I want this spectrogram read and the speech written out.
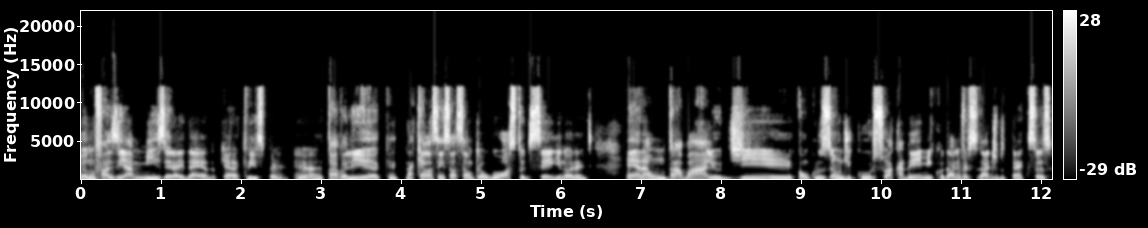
Eu não fazia a mísera ideia do que era CRISPR. Eu tava ali naquela sensação que eu gosto de ser ignorante. Era um trabalho de conclusão de curso acadêmico da Universidade do Texas,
